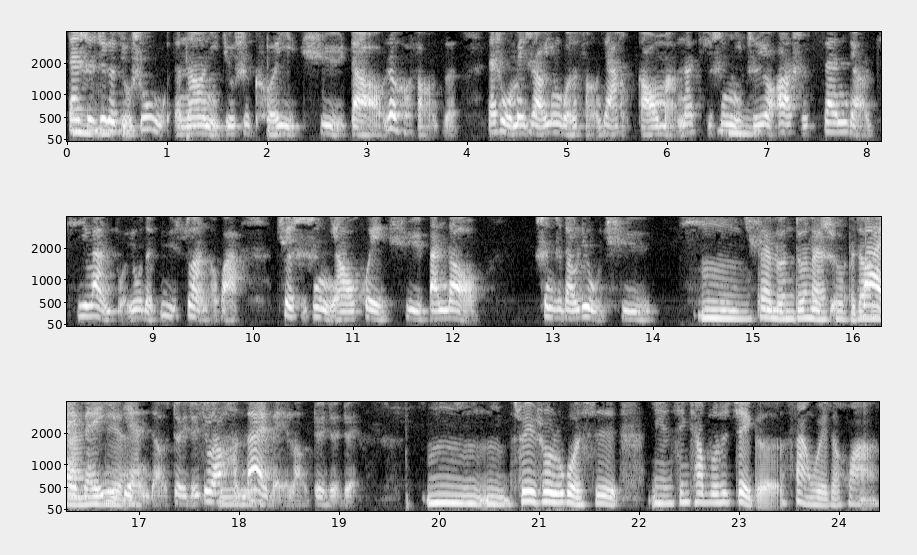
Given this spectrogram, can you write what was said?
但是这个九十五的呢，你就是可以去到任何房子。但是我们也知道英国的房价很高嘛，那其实你只有二十三点七万左右的预算的话，确实是你要会去搬到甚至到六区、七区，在伦敦来说比较外围一点的，对对，就要很外围了。对对对，嗯嗯嗯。所以说，如果是年薪差不多是这个范围的话，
